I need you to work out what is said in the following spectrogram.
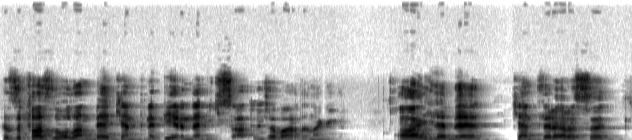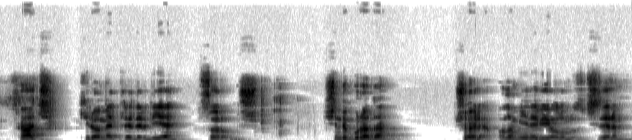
Hızı fazla olan B kentine diğerinden 2 saat önce vardığına göre. A ile B kentleri arası kaç kilometredir diye sorulmuş. Şimdi burada şöyle yapalım. Yine bir yolumuzu çizelim.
